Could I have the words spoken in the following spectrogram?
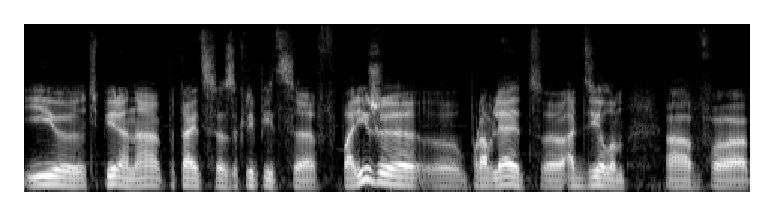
И э, теперь она пытается закрепиться в Париже, э, управляет э, отделом в м,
